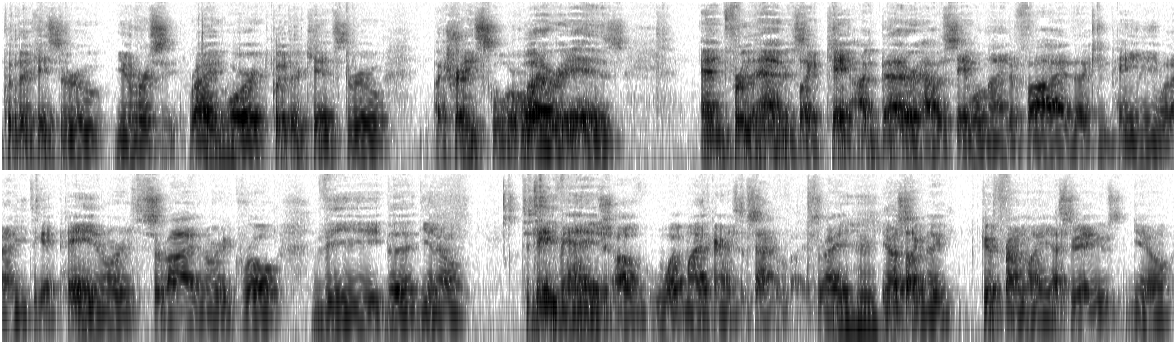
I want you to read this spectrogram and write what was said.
put their kids through university, right? Or put their kids through a trade school or whatever it is. And for them, it's like, okay, I better have a stable nine to five that can pay me what I need to get paid in order to survive, in order to grow the the you know to take advantage of what my parents have sacrificed, right? Mhm. You know, I was talking to a good friend of mine yesterday. He was, you know,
